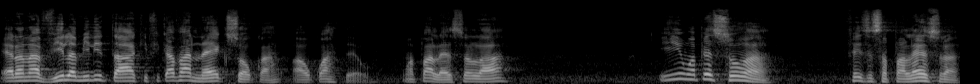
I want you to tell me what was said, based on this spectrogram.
Era na Vila Militar, que ficava anexo ao, ao quartel. Uma palestra lá. E uma pessoa fez essa palestra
